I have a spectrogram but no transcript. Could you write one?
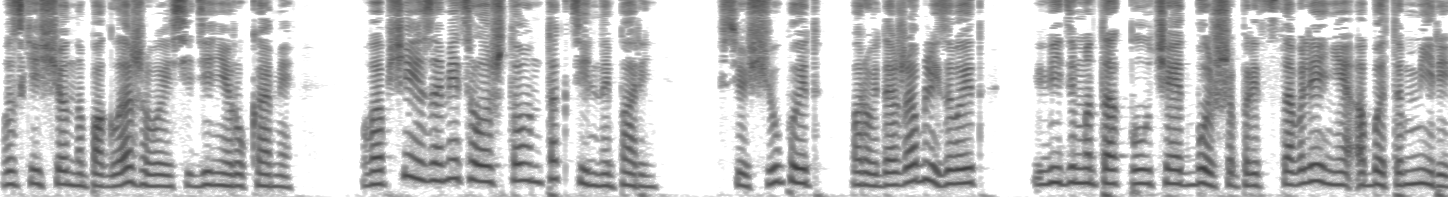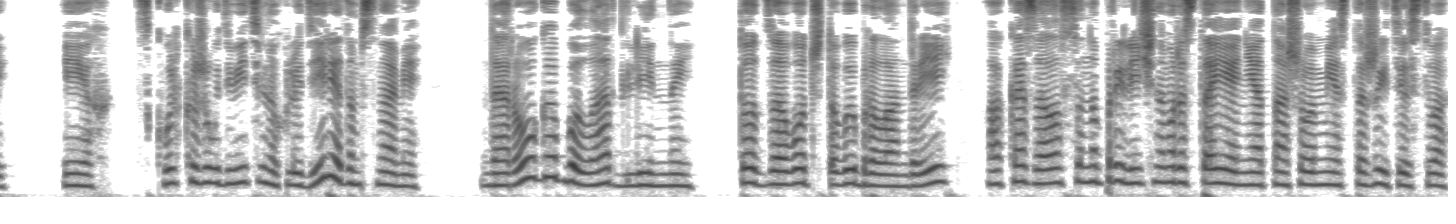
восхищенно поглаживая сиденье руками — Вообще я заметила, что он тактильный парень. Все щупает, порой даже облизывает. Видимо, так получает больше представления об этом мире. Эх, сколько же удивительных людей рядом с нами. Дорога была длинной. Тот завод, что выбрал Андрей, оказался на приличном расстоянии от нашего места жительства,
